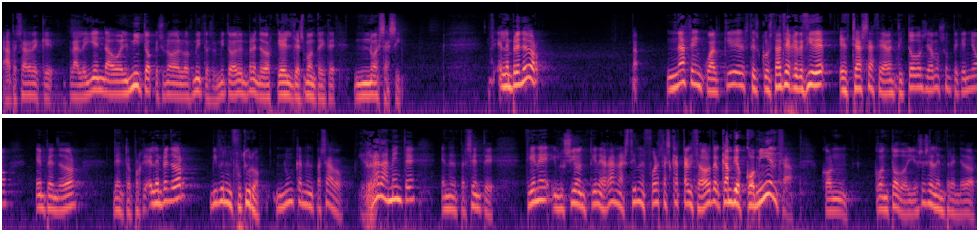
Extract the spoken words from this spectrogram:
A pesar de que la leyenda o el mito, que es uno de los mitos, el mito del emprendedor, que él desmonta y dice, no es así. El emprendedor nace en cualquier circunstancia que decide echarse hacia adelante y todos llevamos un pequeño emprendedor dentro, porque el emprendedor vive en el futuro, nunca en el pasado y raramente en el presente. Tiene ilusión, tiene ganas, tiene fuerza, es catalizador del cambio, comienza con, con todo y eso es el emprendedor.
